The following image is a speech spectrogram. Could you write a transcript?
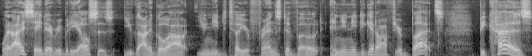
What I say to everybody else is you got to go out, you need to tell your friends to vote, and you need to get off your butts because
